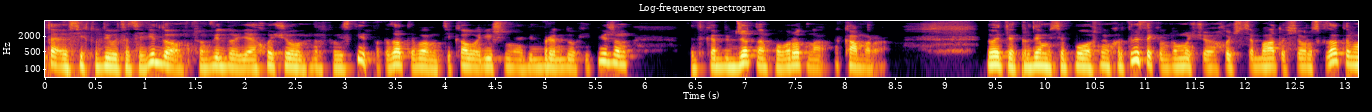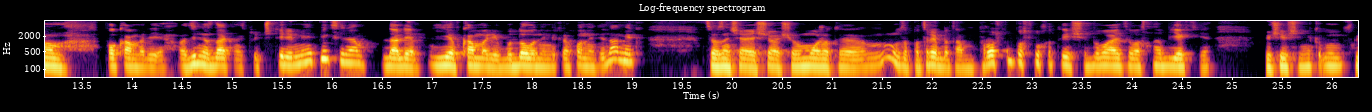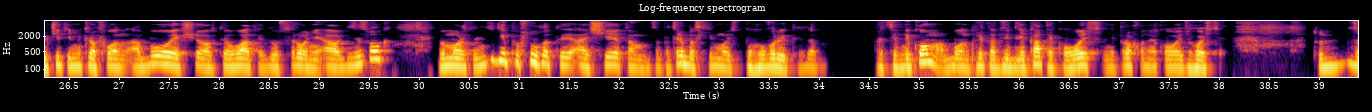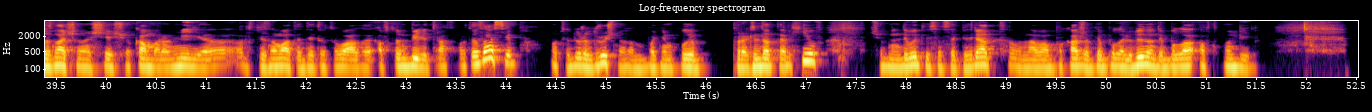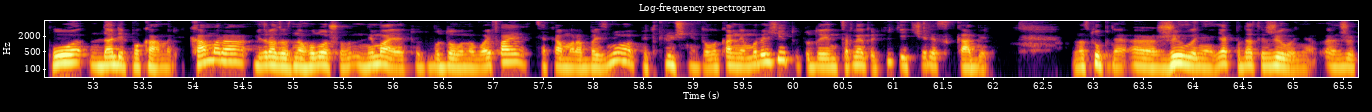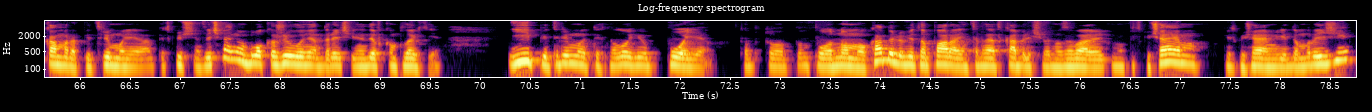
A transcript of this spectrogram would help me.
Вітаю всіх, хто дивиться це відео. В цьому відео я хочу розповісти, показати вам цікаве рішення від бренду Hikvision. Це така бюджетна поворотна камера. Давайте прийдемося по основним характеристикам, тому що хочеться багато всього розказати вам. По камері роздільна здатність тут 4 мегапікселя. Далі є в камері вбудований мікрофонний динамік. Це означає, що, що ви можете ну, за потреби там просто послухати, що відбувається у вас на об'єкті, включивши включити мікрофон, або якщо активувати двосторонній аудіозв'язок, ви можете не тільки послухати, а ще там за потреби з кимось поговорити там, працівником, або, наприклад, відлякати когось, непроханого якогось гостя. Тут зазначено ще, що камера вміє розпізнавати, детектувати автомобілі, транспортний засіб. Ну, це дуже зручно. Там, потім, коли переглядати архів, щоб не дивитися все підряд, вона вам покаже, де була людина, де була автомобіль. По, далі по камері. Камера, відразу наголошую, немає тут будованого Wi-Fi, ця камера без нього, підключення до локальної мережі, тобто до інтернету тільки через кабель. Наступне е, живлення. Як подати живлення? Е, Камера підтримує підключення звичайного блоку живлення, до речі, він йде в комплекті, і підтримує технологію POE. Тобто по одному кабелю від апара, інтернет-кабель, що називають, ми підключаємо, підключаємо її до мережі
